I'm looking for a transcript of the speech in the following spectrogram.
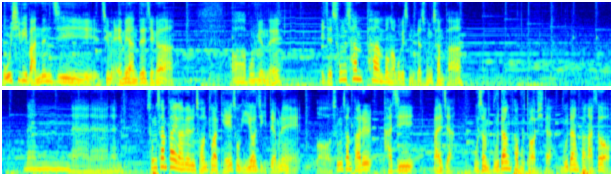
50이 맞는지 지금 애매한데 제가 아 모르겠네. 이제 송산파 한번 가보겠습니다 송산파. 난나나난. 송산파에 가면은 전투가 계속 이어지기 때문에 어 송산파를 가지 말자. 우선 무당파부터 합시다. 무당파 가서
